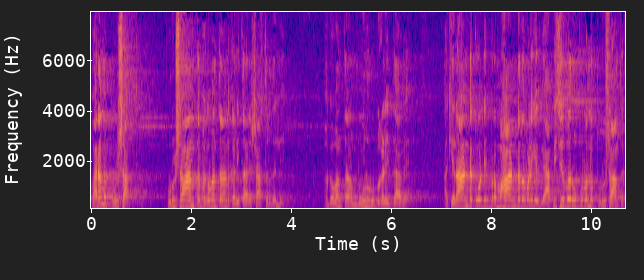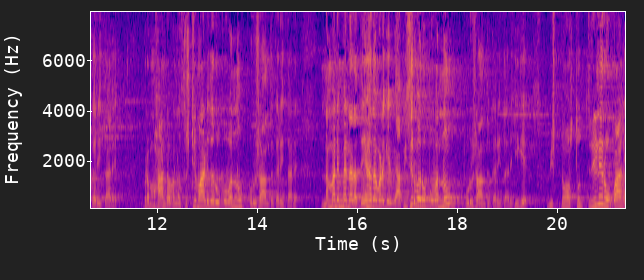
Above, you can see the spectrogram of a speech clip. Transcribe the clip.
ಪರಮ ಪುರುಷ ಪುರುಷ ಅಂತ ಭಗವಂತನನ್ನು ಕರೀತಾರೆ ಶಾಸ್ತ್ರದಲ್ಲಿ. ಭಗವಂತನ ಮೂರು ರೂಪಗಳಿದ್ದಾವೆ. ಅಖಿಲಾಂಡ ಕೋಟಿ ಬ್ರಹ್ಮಾಂಡದ ಒಳಗೆ ವ್ಯಾಪಿಸಿರುವ ರೂಪವನ್ನು ಪುರುಷ ಅಂತ ಕರೀತಾರೆ. ಬ್ರಹ್ಮಾಂಡವನ್ನು ಸೃಷ್ಟಿ ಮಾಡಿದ ರೂಪವನ್ನು ಪುರುಷ ಅಂತ ಕರೀತಾರೆ. ನಮ್ಮ ನಿಮ್ಮೆಲ್ಲರ ದೇಹದ ಒಳಗೆ ವ್ಯಾಪಿಸಿರುವ ರೂಪವನ್ನು ಪುರುಷ ಅಂತ ಕರೀತಾರೆ. ಹೀಗೆ ವಿಷ್ಣೋಸ್ತು ತ್ರೀಣಿ ರೂಪಾಣಿ,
